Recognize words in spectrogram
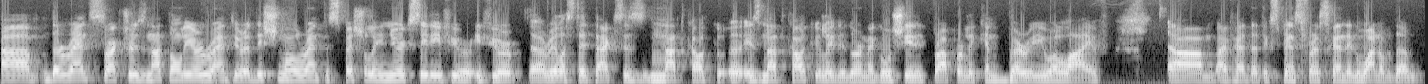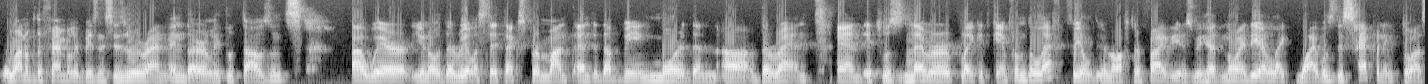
um, the rent structure is not only your rent, your additional rent, especially in New York City, if your if your uh, real estate tax is not calcu- uh, is not calculated or negotiated properly, can bury you alive. Um, I've had that experience firsthand in one of the one of the family businesses we ran in the early 2000s uh, where you know the real estate tax per month ended up being more than uh, the rent. And it was never like it came from the left field you know after five years. We had no idea like why was this happening to us?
